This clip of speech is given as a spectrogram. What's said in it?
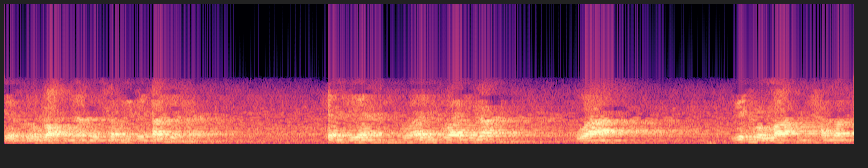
يذكر بعض من أنه يسمي في قلبه. تسمية واجبة. وذكر الله محمد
